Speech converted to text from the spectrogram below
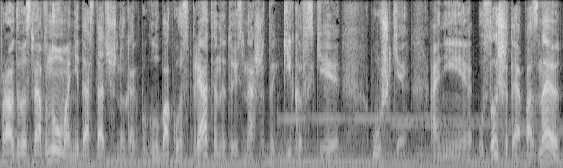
Правда, в основном они достаточно как бы глубоко спрятаны, то есть наши-то гиковские ушки, они услышат и опознают.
